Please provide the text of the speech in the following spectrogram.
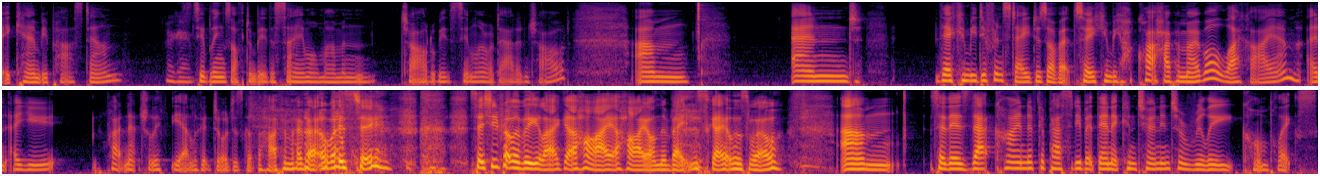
it can be passed down Okay. siblings often be the same, or mum and child will be similar, or dad and child. Um, and there can be different stages of it. So you can be quite hypermobile, like I am. And are you quite naturally? Yeah, look at Georgia's got the hypermobile elbows too. so she'd probably be like a high, a high on the Beighton scale as well. Um, so there's that kind of capacity, but then it can turn into really complex,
